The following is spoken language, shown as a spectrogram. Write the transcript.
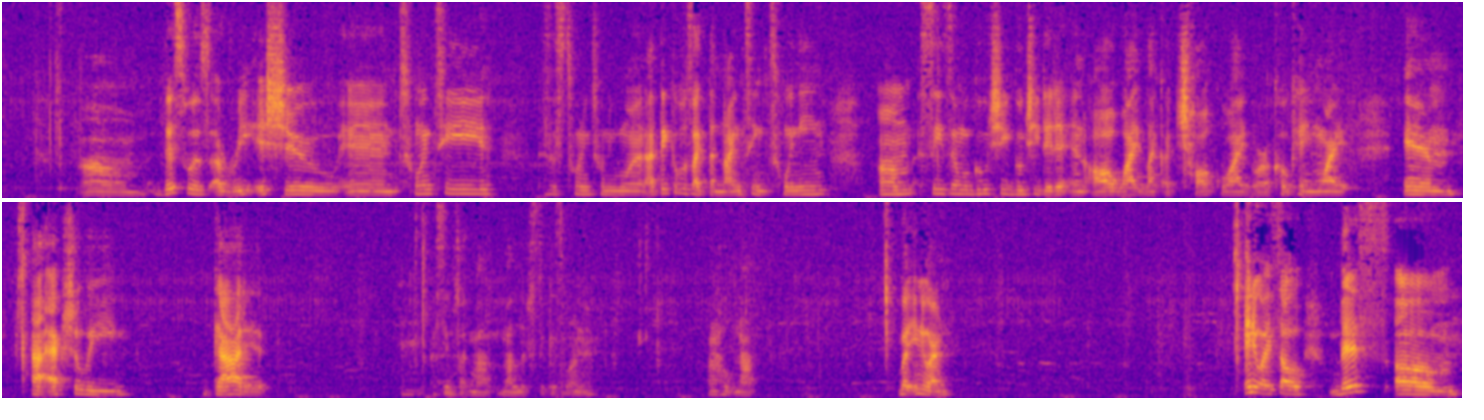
um this was a reissue in 20 this is 2021 i think it was like the 1920 um season with gucci. Gucci did it in all white like a chalk white or a cocaine white. And i actually got it it seems like my my lipstick is running. I hope not. But anyway. Anyway so this um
